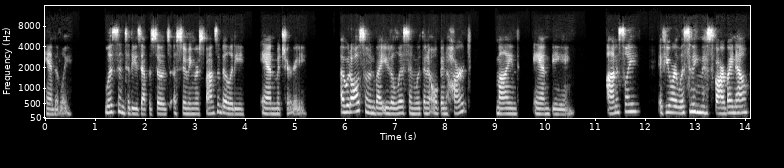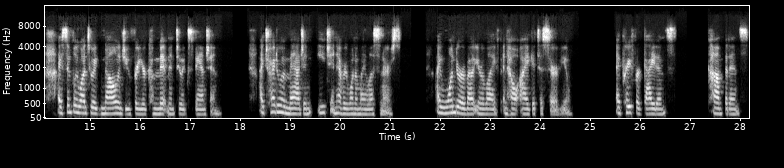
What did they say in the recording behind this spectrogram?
candidly. Listen to these episodes assuming responsibility and maturity. I would also invite you to listen with an open heart, mind, and being. Honestly, if you are listening this far by now, I simply want to acknowledge you for your commitment to expansion. I try to imagine each and every one of my listeners. I wonder about your life and how I get to serve you. I pray for guidance, confidence,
